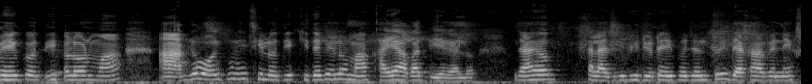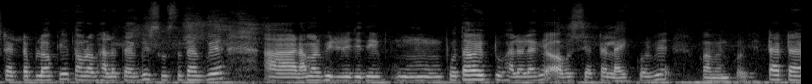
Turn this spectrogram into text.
মেয়ে করতে হলো ওর মা, আগে ওইখানেই ছিল, দিয়ে খিদে পেল, মা খাইয়ে আবার দিয়ে গেল। যাই হোক তাহলে আজকে ভিডিওটা এই পর্যন্তই। দেখা হবে নেক্সট একটা ব্লকে। তোমরা ভালো থাকবে সুস্থ থাকবে। আর আমার ভিডিওটা যদি কোথাও একটু ভালো লাগে অবশ্যই একটা লাইক করবে কমেন্ট করবে। টাটা।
